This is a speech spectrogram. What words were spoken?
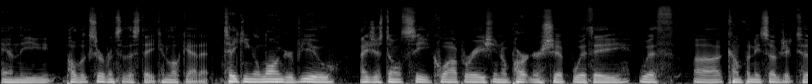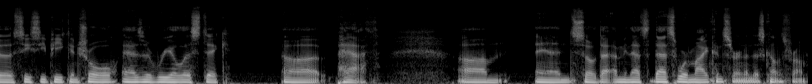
and the public servants of the state can look at it. Taking a longer view, I just don't see cooperation or partnership with a with a company subject to CCP control as a realistic uh, path. Um, and so that I mean that's that's where my concern in this comes from.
